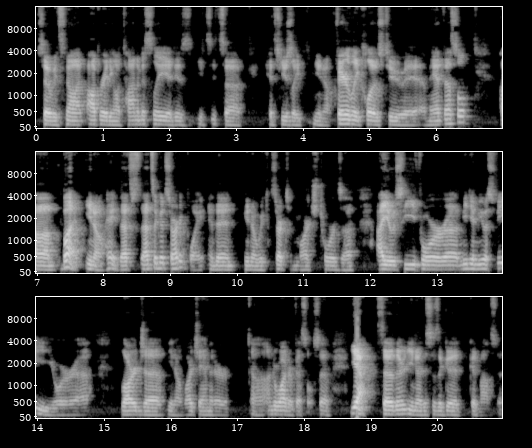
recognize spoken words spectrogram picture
so it's not operating autonomously. It is it's it's a uh, it's usually you know fairly close to a, a manned vessel. Um, but you know, hey, that's that's a good starting point, and then you know we can start to march towards a IOC for uh, medium USV or uh, large, uh, you know, large diameter uh, underwater vessel. So yeah, so there, you know, this is a good good milestone.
